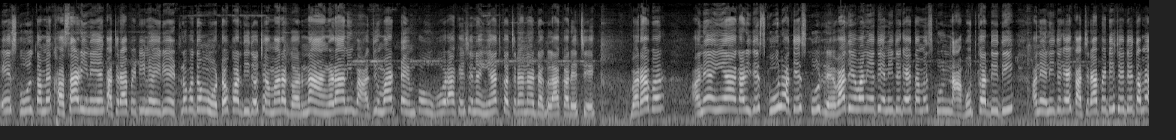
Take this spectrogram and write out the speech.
એ સ્કૂલ તમે ખસાડીને અહીંયા કચરાપેટીનો એરિયો એટલો બધો મોટો કરી દીધો છે. અમારા ઘરના આંગણાની બાજુમાં જ ટેમ્પો ઊભો રાખે છે ને અહીંયા જ કચરાના ઢગલા કરે છે. બરાબર? અને અહીંયા આગળ જે સ્કૂલ હતી સ્કૂલ રહેવા દેવાની હતી. એની જગ્યાએ તમે સ્કૂલ નાબૂદ કરી દીધી અને એની જગ્યાએ કચરાપેટી છે જે તમે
